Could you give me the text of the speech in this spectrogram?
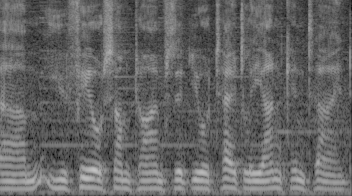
um, you feel sometimes that you're totally uncontained.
